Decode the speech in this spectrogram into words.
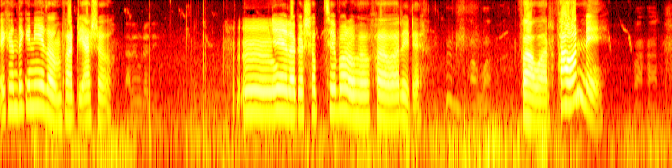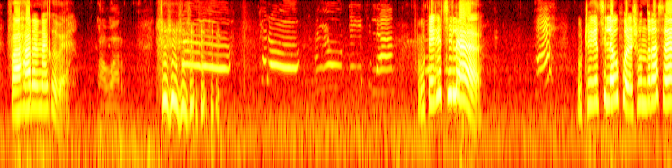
এখান থেকে নিয়ে যাও ফাটি আসো। এই এলাকার সবচেয়ে বড় ফাওয়ার এটা। ফাওয়ার। ফাওয়ার নে। পাহাড়ে। না কবে উঠে গেছিলা? উঠে গেছিল উপরে, সুন্দর আছে?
